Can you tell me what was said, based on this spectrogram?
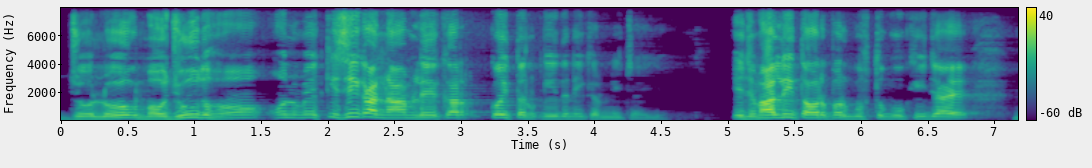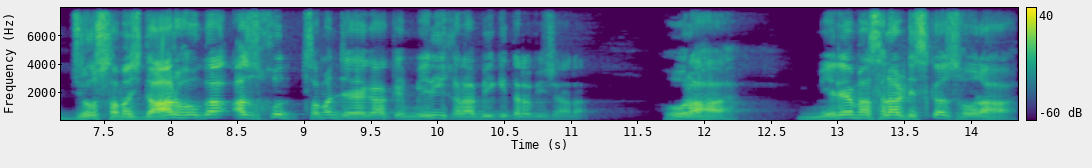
جو لوگ موجود ہوں ان میں کسی کا نام لے کر کوئی تنقید نہیں کرنی چاہیے۔ اجمالی طور پر گفتگو کی جائے، جو سمجھدار ہوگا، از خود سمجھ جائے گا کہ میری خرابی کی طرف اشارہ ہو رہا ہے۔ میرے مسئلہ ڈسکس ہو رہا ہے،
